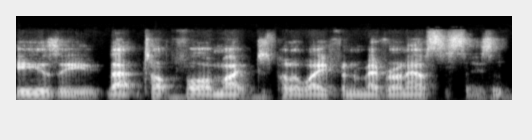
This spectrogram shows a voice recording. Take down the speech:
easy that top four might just pull away from everyone else this season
